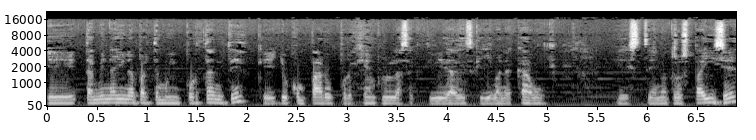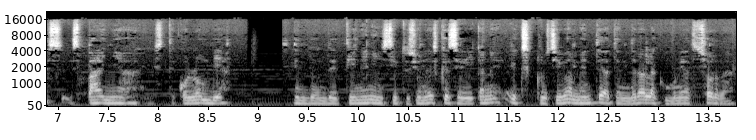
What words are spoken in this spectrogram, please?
Eh, también hay una parte muy importante que yo comparo, por ejemplo, las actividades que llevan a cabo este, en otros países, España, este, Colombia, en donde tienen instituciones que se dedican exclusivamente a atender a la comunidad sorda.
